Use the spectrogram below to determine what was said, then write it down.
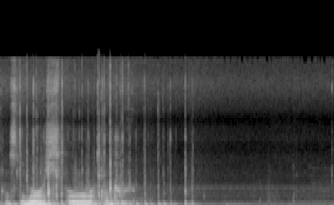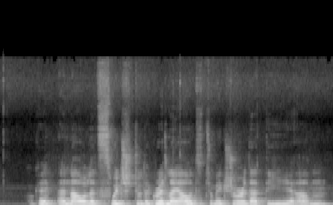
customers per country. Okay, and now let's switch to the grid layout to make sure that the um,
